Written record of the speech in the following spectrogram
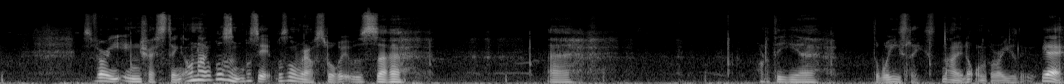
it was very interesting. Oh no, it wasn't. Was it? It wasn't Ralph Spall. It was uh, uh, one of the uh, the Weasleys. No, not one of the Weasleys. Yeah,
